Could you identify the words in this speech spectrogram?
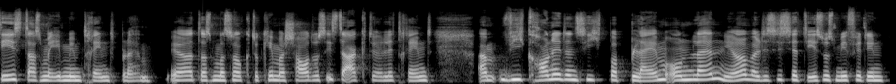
das, dass wir eben im Trend bleiben. Ja, dass man sagt, okay, man schaut, was ist der aktuelle Trend? Ähm, wie kann ich denn sichtbar bleiben online? Ja, weil das ist ja das, was wir für den,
